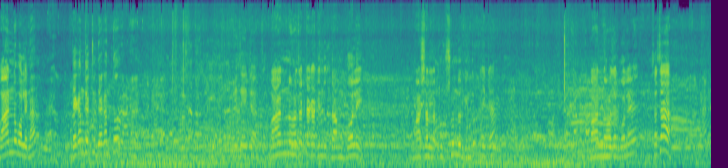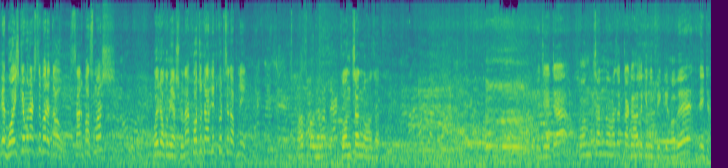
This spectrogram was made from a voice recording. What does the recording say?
বাহান্ন বলে না? দেখান তো একটু দেখান তো। হ্যাঁ। এই যে এটা বাহান্ন হাজার টাকা কিন্তু দাম বলে। মার্শাল্লাহ খুব সুন্দর কিন্তু এইটা বাহান্ন হাজার বলে। চাচা এ বয়স কেমন আসতে পারে তাও? চার পাঁচ মাস? ওই রকমই আসবে না? কত টার্গেট করছেন আপনি? পঞ্চান্ন হাজার এই যে এটা পঞ্চান্ন হাজার টাকা হলে কিন্তু বিক্রি হবে এইটা।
